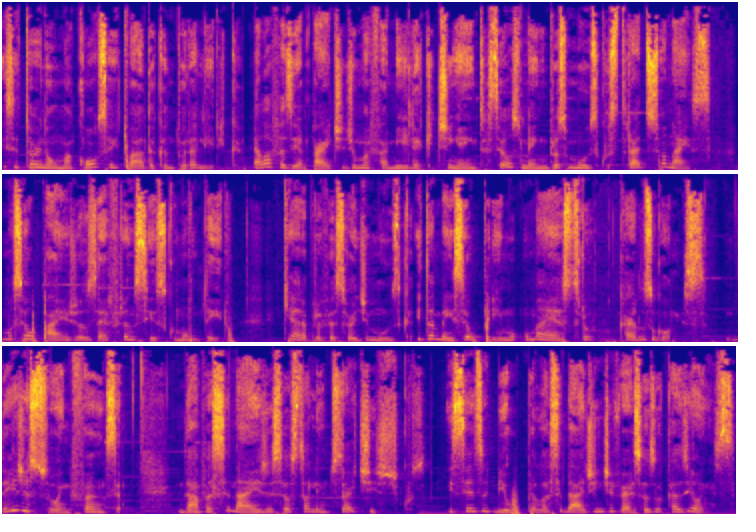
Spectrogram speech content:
e se tornou uma conceituada cantora lírica. Ela fazia parte de uma família que tinha entre seus membros músicos tradicionais, como seu pai José Francisco Monteiro, que era professor de música, e também seu primo, o maestro Carlos Gomes. Desde sua infância, dava sinais de seus talentos artísticos e se exibiu pela cidade em diversas ocasiões,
